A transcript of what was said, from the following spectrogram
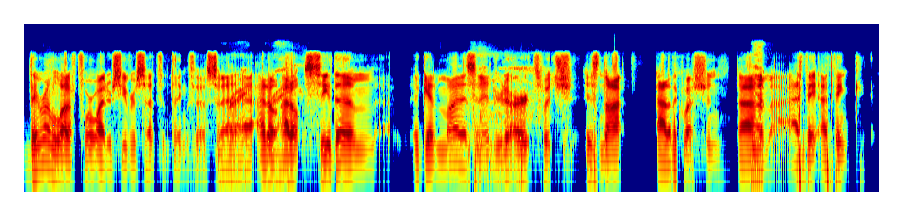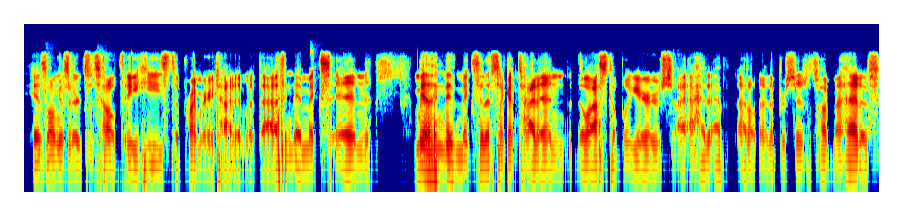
they run a lot of four wide receiver sets and things though. So right, I, I, don't, right. I don't see them again minus an injury to Ertz, which is not out of the question. Um, yep. I think I think as long as Ertz is healthy, he's the primary tight end with that. I think they mix in. I mean, I think they've mixed in a second tight end the last couple of years. I, I had I don't know the percentage off the top of my head of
